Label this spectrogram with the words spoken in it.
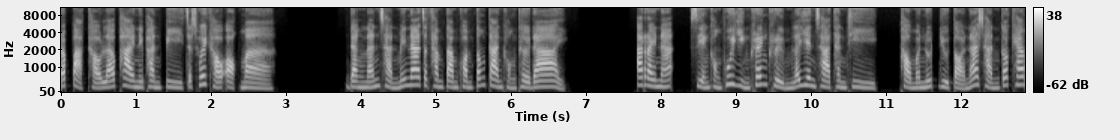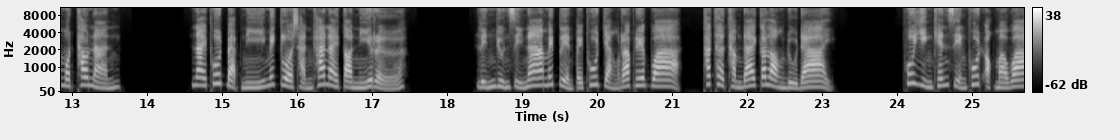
รับปากเขาแล้วภายในพันปีจะช่วยเขาออกมา ดังนั้นฉันไม่น่าจะทำตามความต้องการของเธอได้ อะไรนะ เสียงของผู้หญิงเคร่งครึมและเย็นชาทันที เผ่ามนุษย์อยู่ต่อหน้าฉันก็แค่มดเท่านั้น นายพูดแบบนี้ไม่กลัวฉันฆ่านายตอนนี้เหรอหลินหยุนสีหน้าไม่เปลี่ยนไปพูดอย่างราบเรียบว่า ถ้าเธอทำได้ก็ลองดูได้ ผู้หญิงเค้นเสียงพูดออกมาว่า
